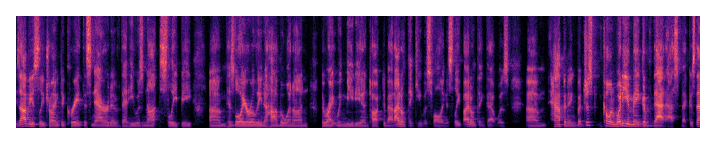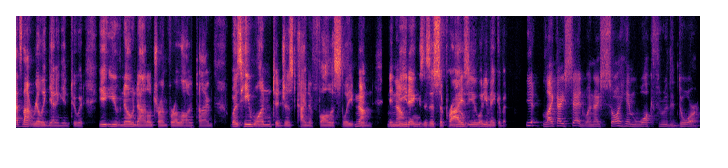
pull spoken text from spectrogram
He's obviously trying to create this narrative that he was not sleepy. Um, his lawyer, Alina Habba, went on the right wing media and talked about, I don't think he was falling asleep. I don't think that was um, happening. But just, Cohen, what do you make of that aspect? Because that's not really getting into it. You, you've known Donald Trump for a long time. Was he one to just kind of fall asleep no, in, in no. meetings? Does this surprise no. you? What do you make of it? Yeah, like I said, when I saw him walk through the door,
